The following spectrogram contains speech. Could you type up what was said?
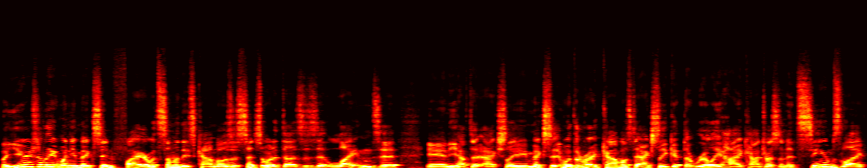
But usually when you mix in fire with some of these combos, essentially what it does is it lightens it. And you have to actually mix it with the right combos to actually get the really high contrast. And it seems like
